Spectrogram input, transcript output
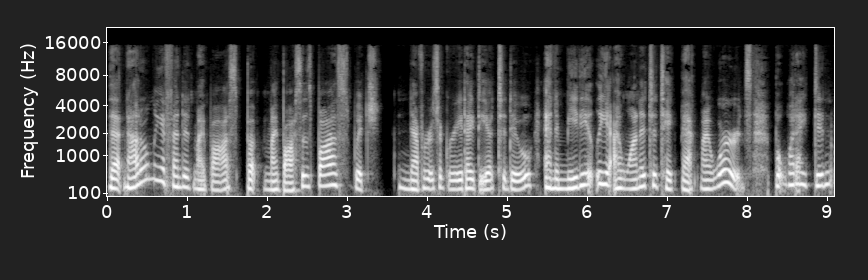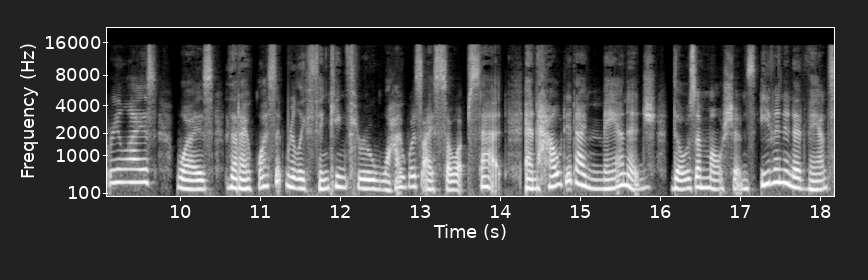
that not only offended my boss, but my boss's boss, which never is a great idea to do. And immediately I wanted to take back my words. But what I didn't realize was that I wasn't really thinking through why was I so upset and how did I manage those emotions even in advance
